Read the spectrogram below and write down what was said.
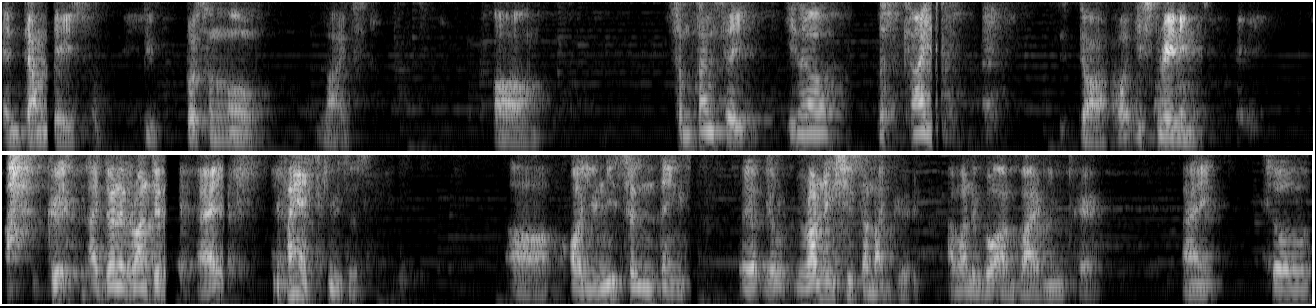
and down days, personal lives. Uh, sometimes they, you know, the sky is dark or it's raining. Ah, good, I don't have to run today, right? You find excuses. Uh, or you need certain things. Your, your running shoes are not good. I want to go and buy a new pair, right? So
